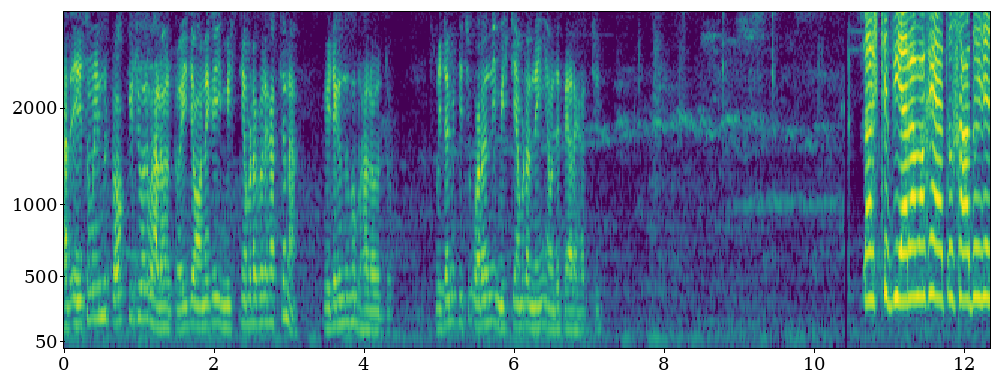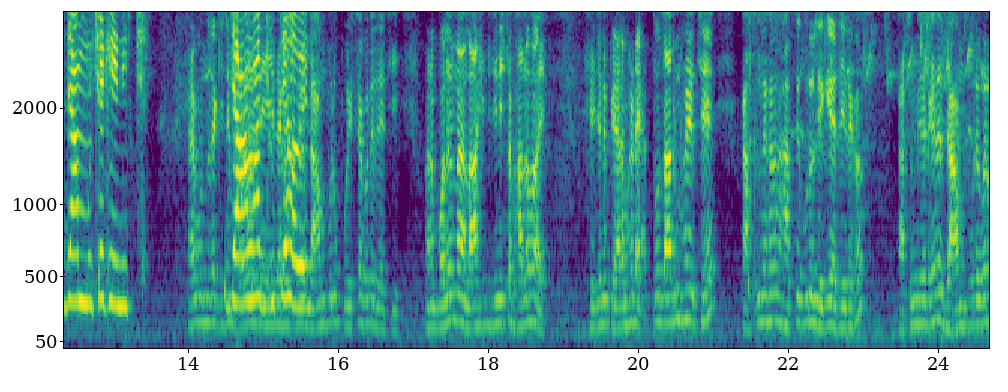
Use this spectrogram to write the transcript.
আর এই সময় কিন্তু টক কিছু হলে ভালো হতো। এই যে অনেকেই মিষ্টি আমরা করে খাচ্ছে না এটা কিন্তু খুব ভালো হতো। এটা আমি কিছু করার নেই মিষ্টি আমরা নেই আমাদের পেয়ারা খাচ্ছি। লাস্টে পেয়ারা মাখা এত স্বাদ হয়েছে জাম মুছে খেয়ে নিচ্ছে। হ্যাঁ বন্ধুরা কিছু জাম আর ধুতে হবে। জাম পুরো পরিষ্কার করে দিয়েছি। মানে বলে না লাস্ট জিনিসটা ভালো হয় সেই জন্য পেয়ারা মাখাটা এত দারুণ হয়েছে কাচুন দেখো হাতে পুরো লেগে আছে দেখো। কাচুন দিয়ে লেগে জাম পুরো একবার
